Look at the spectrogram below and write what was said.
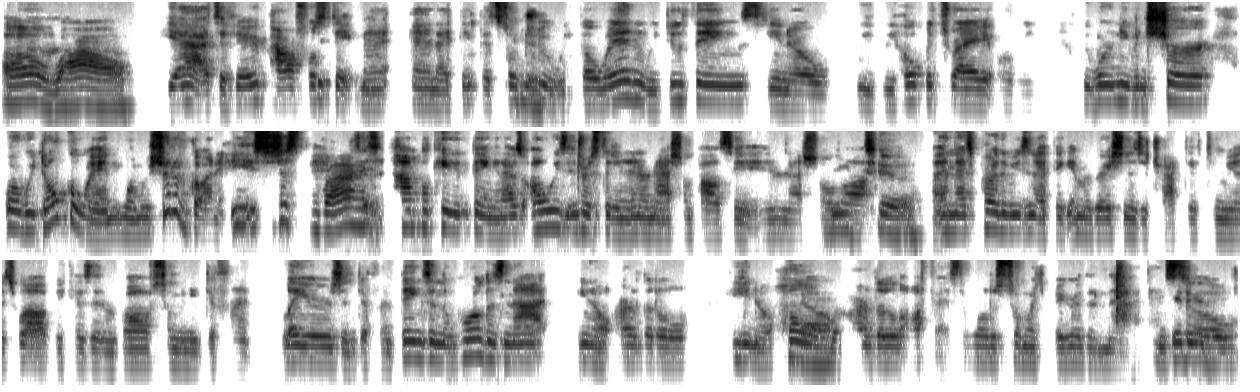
Oh um, wow! Yeah, it's a very powerful statement, and I think that's so mm-hmm. true. We go in, we do things, you know, we we hope it's right, or we we weren't even sure, or we don't go in when we should have gone. It's just, right. it's a complicated thing. And I was always interested in international policy and international me law. Too. And that's part of the reason I think immigration is attractive to me as well, because it involves so many different layers and different things. And the world is not, you know, our little you know, home no. our little office. The world is so much bigger than that. And it so, is.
